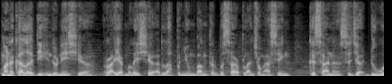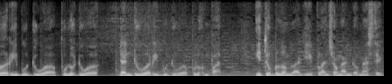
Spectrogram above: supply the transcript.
Manakala di Indonesia, rakyat Malaysia adalah penyumbang terbesar pelancong asing ke sana sejak 2022 dan 2024. Itu belum lagi pelancongan domestik.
